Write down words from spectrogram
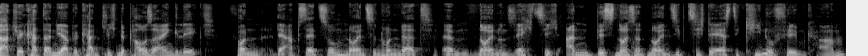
Star Trek hat dann ja bekanntlich eine Pause eingelegt von der Absetzung 1969 an bis 1979 der erste Kinofilm kam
